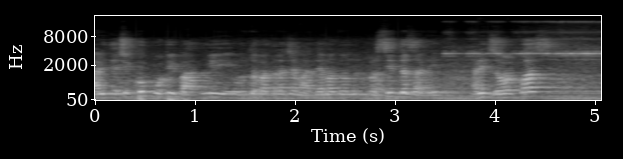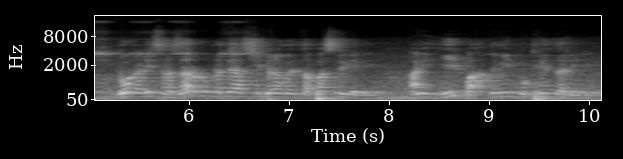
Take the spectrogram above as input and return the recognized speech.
आणि त्याची खूप मोठी बातमी वृत्तपत्राच्या माध्यमातून प्रसिद्ध झाली. आणि जवळपास दोन अडीच हजार रुग्ण त्या शिबिरामध्ये तपासली गेली. आणि ही बातमी कुठेतरी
